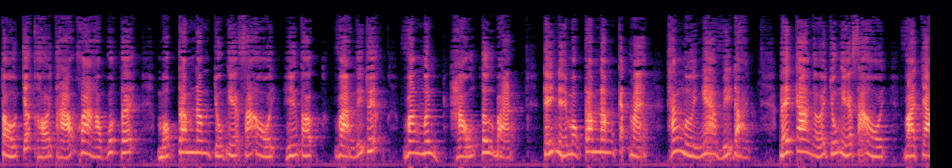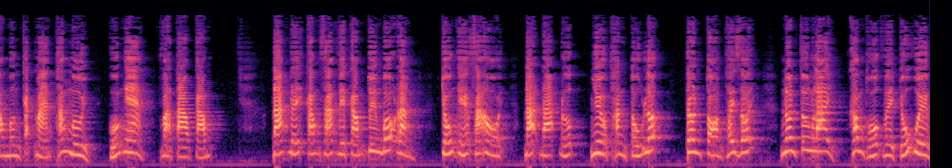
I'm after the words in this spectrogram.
tổ chức hội thảo khoa học quốc tế 100 năm chủ nghĩa xã hội, hiện thực và lý thuyết, văn minh, hậu tư bản. Kỷ niệm 100 năm cách mạng, tháng 10 Nga vĩ đại. Để ca ngợi chủ nghĩa xã hội và chào mừng cách mạng tháng 10 của Nga và Tàu Cộng. Đảng đỉ Cộng sản Việt Cộng tuyên bố rằng chủ nghĩa xã hội đã đạt được nhiều thành tựu lớn trên toàn thế giới, nên tương lai không thuộc về chủ quyền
